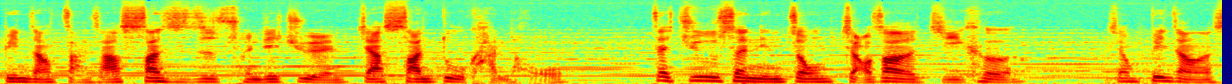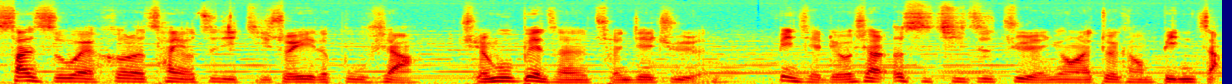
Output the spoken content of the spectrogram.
兵长斩杀三十只纯洁巨人加三度砍喉。在巨树森林中狡诈的吉克，将兵长的三十位喝了掺有自己脊髓液的部下全部变成了纯洁巨人，并且留下了二十七只巨人用来对抗兵长。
